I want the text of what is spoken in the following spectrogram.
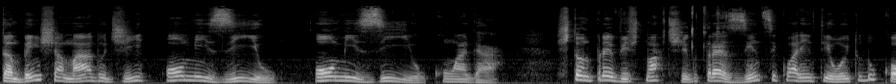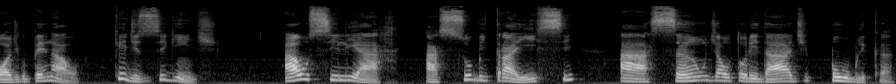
também chamado de homicídio, homicídio com H estando previsto no artigo 348 do Código Penal, que diz o seguinte: auxiliar a subtrair-se a ação de autoridade pública,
